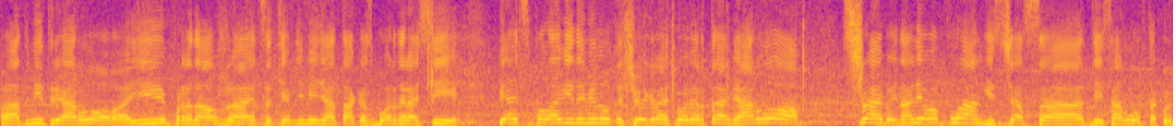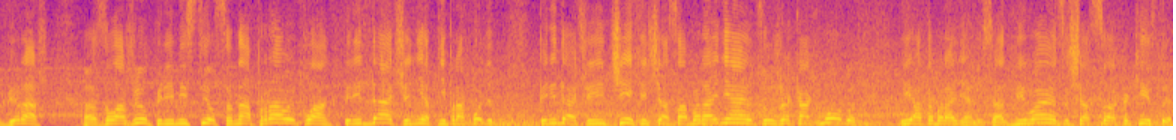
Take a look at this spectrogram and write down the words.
а, Дмитрия Орлова. И продолжается, тем не менее, атака сборной России. Пять с половиной минут еще играть в овертайме. Орлов с шайбой на левом фланге. Сейчас а, здесь Орлов такой вираж заложил, переместился на правый фланг. Передача нет, не проходит передача. И чехи сейчас обороняются уже как могут. И отоборонялись. Отбиваются сейчас а, хоккеисты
